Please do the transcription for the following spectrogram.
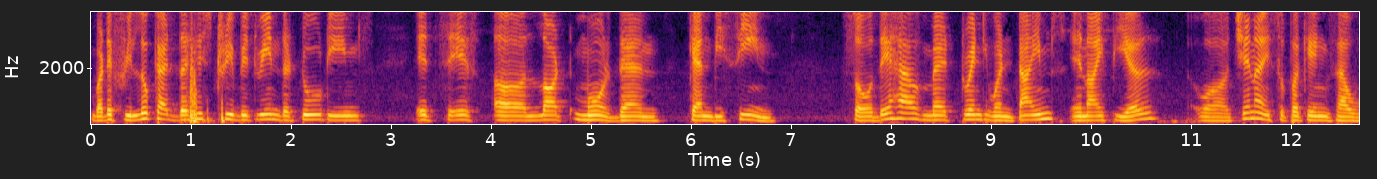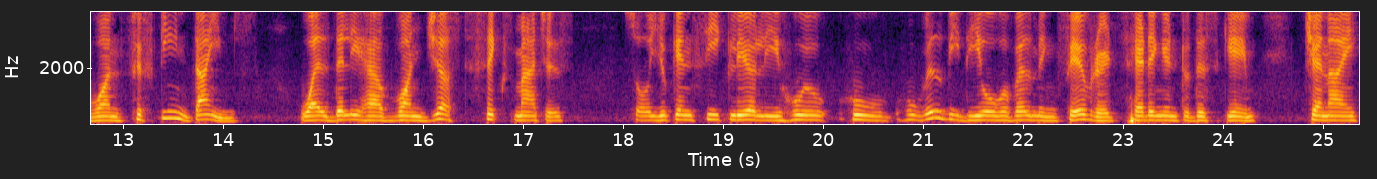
But if we look at the history between the two teams, it says a lot more than can be seen. So they have met 21 times in IPL. Uh, Chennai Super Kings have won 15 times while Delhi have won just six matches. So you can see clearly who who who will be the overwhelming favorites heading into this game. Chennai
